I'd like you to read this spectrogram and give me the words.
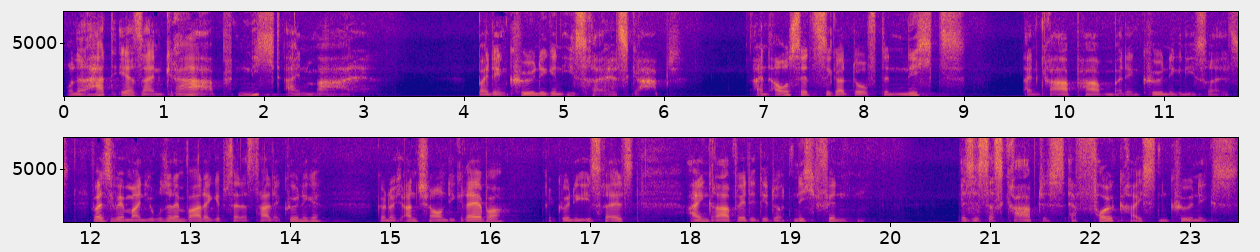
Und dann hat er sein Grab nicht einmal bei den Königen Israels gehabt. Ein Aussätziger durfte nicht ein Grab haben bei den Königen Israels. Ich weiß nicht, wer mal in Jerusalem war, da gibt es ja das Tal der Könige. Könnt ihr euch anschauen, die Gräber der Könige Israels. Ein Grab werdet ihr dort nicht finden. Es ist das Grab des erfolgreichsten Königs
